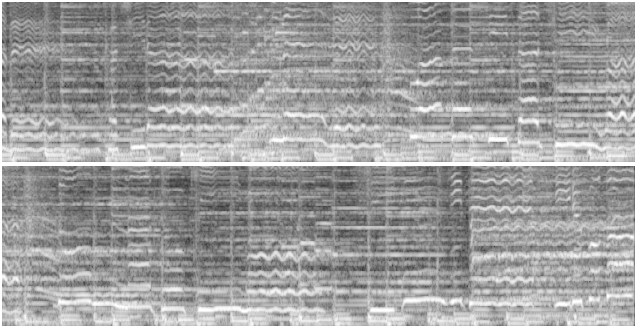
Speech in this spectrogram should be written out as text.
までかしらねえ私たちはどんな時も信じていること。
